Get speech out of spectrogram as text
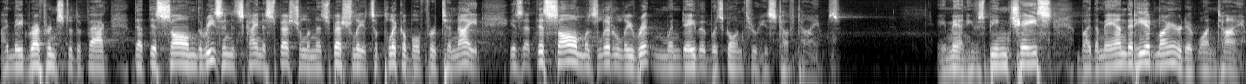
I made reference to the fact that this psalm, the reason it's kind of special and especially it's applicable for tonight, is that this psalm was literally written when David was going through his tough times. Amen. He was being chased by the man that he admired at one time.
